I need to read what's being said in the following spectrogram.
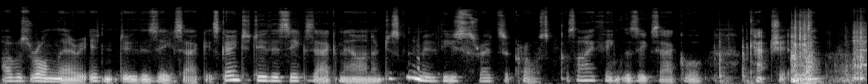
I was wrong there, it didn't do the zigzag. It's going to do the zigzag now and I'm just going to move these threads across because I think the zigzag will catch it now.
